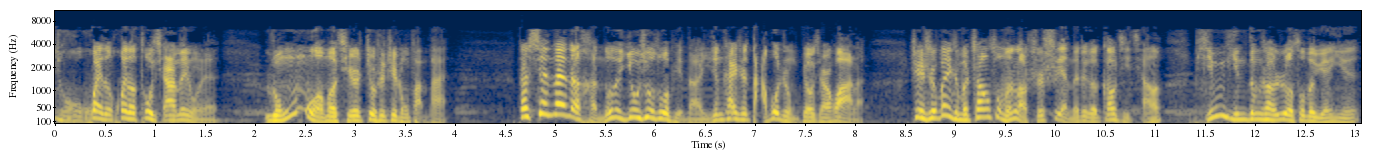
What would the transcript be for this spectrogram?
就坏的坏到透腔那种人。容嬷嬷其实就是这种反派。但现在呢，很多的优秀作品呢，已经开始打破这种标签化了。这也是为什么张颂文老师饰演的这个高启强频频登上热搜的原因。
